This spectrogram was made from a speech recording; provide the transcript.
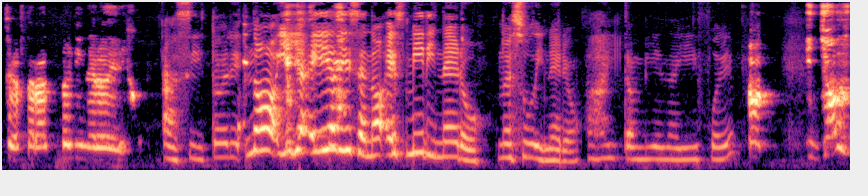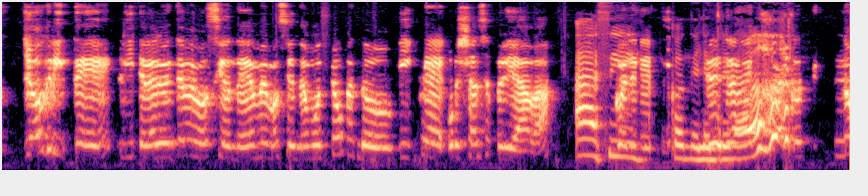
se gastara todo el dinero del hijo. Así, todo el... No, y ella, ella dice, no, es mi dinero, no es su dinero. Ay, también ahí fue. Y yo, yo grité, literalmente me emocioné, me emocioné mucho cuando vi que Ocean se peleaba. Ah, sí, Con el- con el entrenador. No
